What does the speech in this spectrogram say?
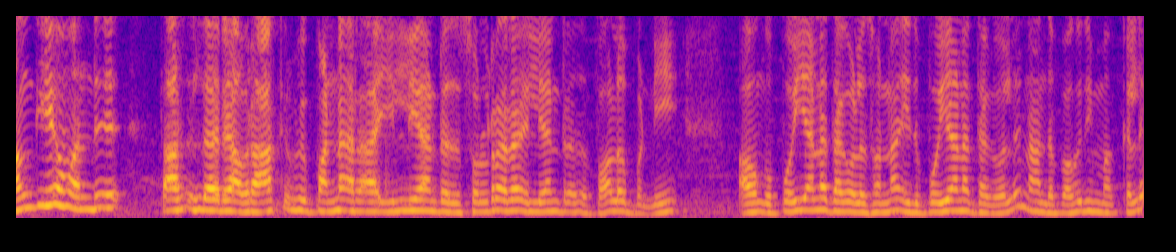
அங்கேயும் வந்து தாசில்தார் அவர் ஆக்கிரமிப்பு பண்ணாரா இல்லையான்றதை சொல்கிறாரா இல்லையான்றதை ஃபாலோ பண்ணி அவங்க பொய்யான தகவலை சொன்னால் இது பொய்யான தகவல் நான் அந்த பகுதி மக்கள்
